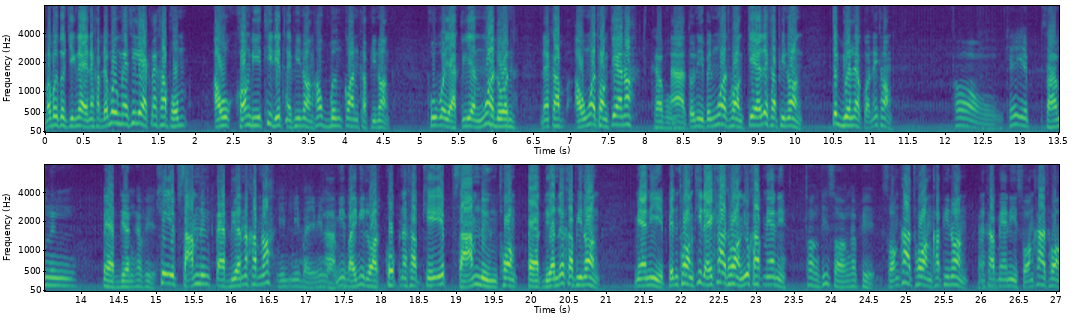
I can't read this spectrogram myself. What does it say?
มาเบิ่งตัวจริงได้นะครับเดี๋ยวเบิ่งแม่ที่แรกนะครับผมเอาของดีที่เด็ดให้พี่น้องเข้าเบิ่งก่อนครับพี่น้อง ผู้บ่อยากเลี้ยงงัวโดนนะครับเอางัวทองแก่เนาะครับผมอ่าตัวนี้เป็นงัวทองแก่เด้วยครับพี่น้องจักเดือนแล้วก่อนในทอง ท่อง KF 318 เดือนครับพี่ KF 3 1 8 เดือนนะครับเนาะมีมีใบมีหลออ่าดมีใบมีหลอดครบนะครับ KF 3 1ทอง 8 เดือนเด้อครับพี่น้อง แม่นี่เป็นทองที่ใดค่าทองอยู่ครับแม่นี่ท่องที่2ครับพี่ สองค่าทองครับพี่น้องครับนะครับแม่นี่สองค่าทอง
